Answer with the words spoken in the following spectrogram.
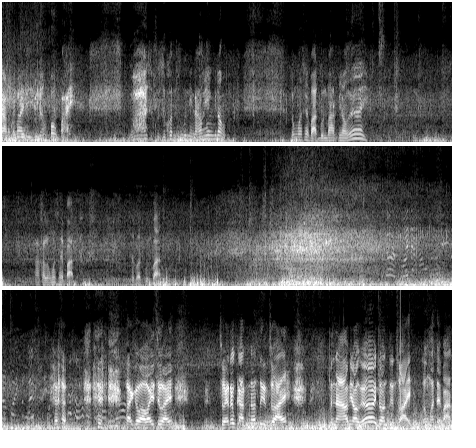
กลับสบายดีพี่น้องป้องไปว้าสุขุสุขคนมื้อนี้หนาวแห้งพี่น้อง ลงมาใส่บาตรบุญบาตรพี่น้องเอ้ยพากันลงมาใส่บาตรใส่บาตรบุญบาตรใครก็บอกไว้สวย สวยต้องกันนอนตื่นสวย มันหนาวพี่น้องเอ้ยนอนตื่นสวย ลงมาใส่บาตร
